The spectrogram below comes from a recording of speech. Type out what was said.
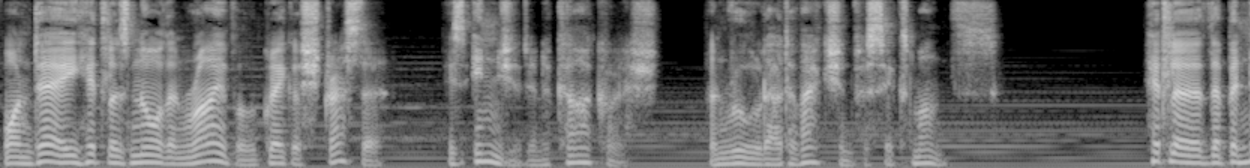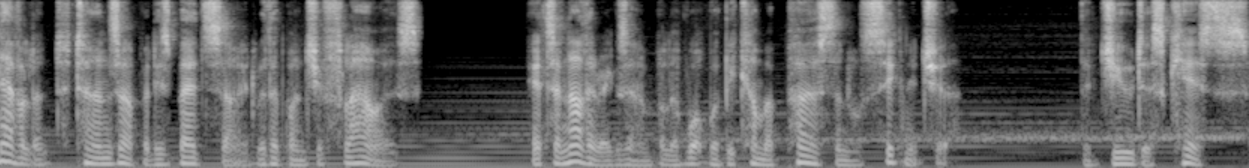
One day, Hitler's northern rival, Gregor Strasser, is injured in a car crash and ruled out of action for six months. Hitler the Benevolent turns up at his bedside with a bunch of flowers. It's another example of what would become a personal signature the Judas kiss.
